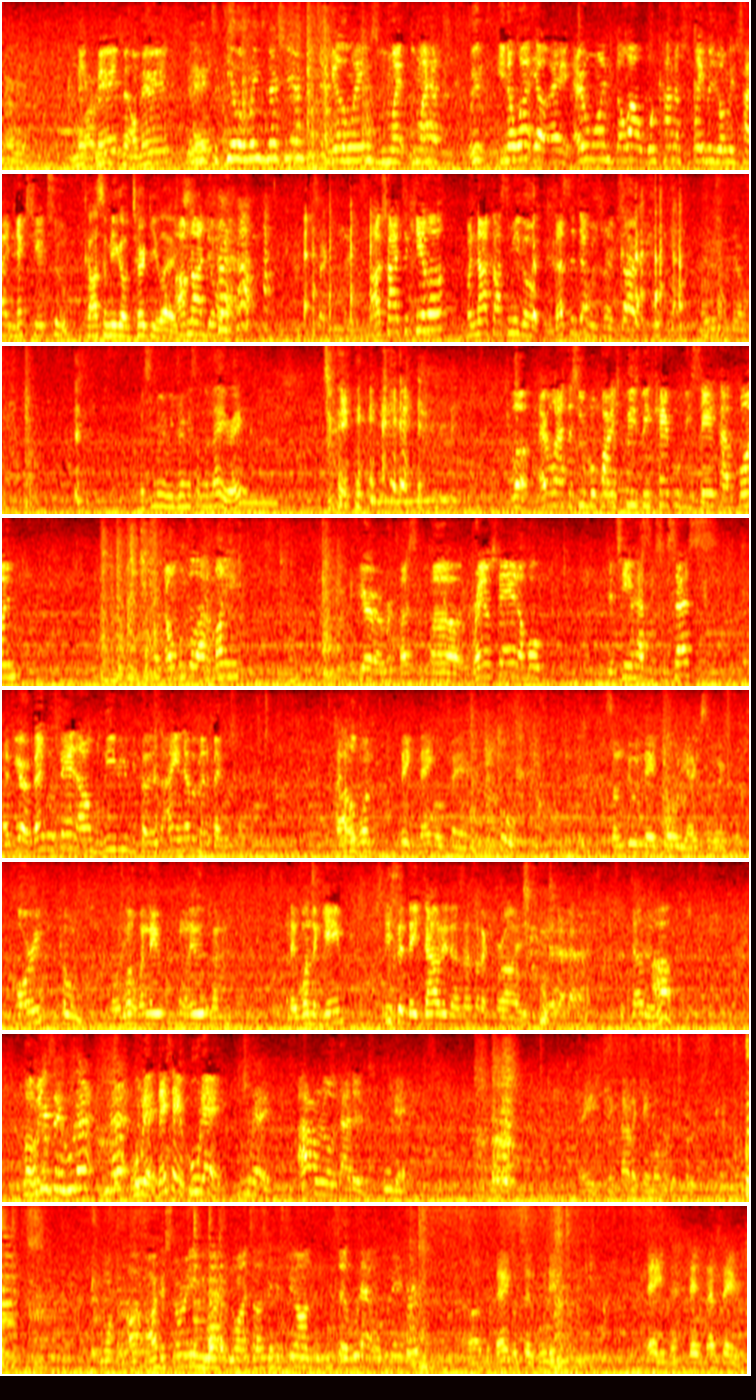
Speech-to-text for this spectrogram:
Mario. Ma- Marion? Oh, Marion? Can I get tequila wings next year? Tequila wings. We might we might have to We, you know what, yo, hey, everyone, throw out what kind of flavors you want me to try next year too. Casamigo turkey legs. I'm not doing that. I'll try tequila, but not Casamigo. That's the devil's drink. Sorry. people. What you mean we drinking something tonight, right? Look, everyone at the Super Bowl parties, please be careful, be safe, have fun. Don't lose a lot of money. If you're a, a- a Rams fan, I hope your team has some success. If you're a Bengals fan, I don't believe you because I ain't never been a Bengals fan. I know hope- one big Bengals fan. Cool. Some dude named Cody I used to work with. Corey? Cody. When, when they when they when, when they won the game, he said they doubted us. I started crying. doubted who? Uh, look, we, They say who that? Who that? who they? They say who they. Who that? I don't know what that is. Who they? They they kind of came up with it first. You want, our, our historian, you want you want to tell us the history on who said who that who they first? Uh, the Bengals said who they. Hey, that, that, that's theirs.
